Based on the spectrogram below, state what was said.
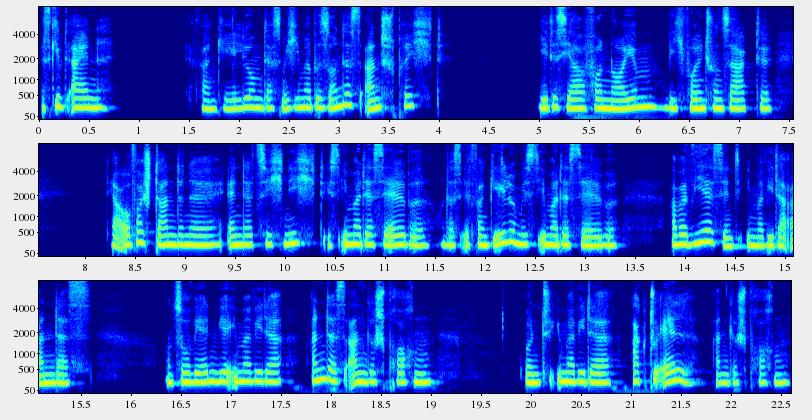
Es gibt ein Evangelium, das mich immer besonders anspricht, jedes Jahr von neuem, wie ich vorhin schon sagte. Der Auferstandene ändert sich nicht, ist immer derselbe und das Evangelium ist immer dasselbe, aber wir sind immer wieder anders. Und so werden wir immer wieder anders angesprochen und immer wieder aktuell angesprochen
